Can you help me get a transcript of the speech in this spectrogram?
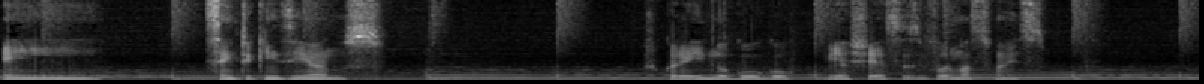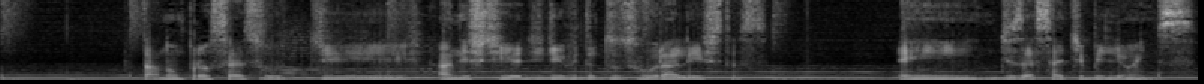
em 115 anos. Procurei no Google e achei essas informações. Está num processo de anistia de dívida dos ruralistas em 17 bilhões.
